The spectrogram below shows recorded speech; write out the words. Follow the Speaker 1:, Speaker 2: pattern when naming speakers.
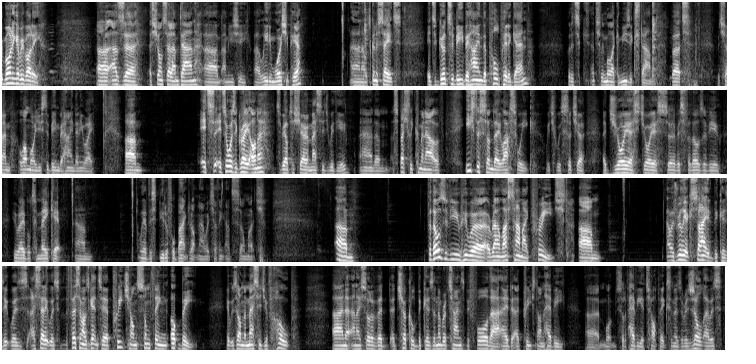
Speaker 1: Good morning, everybody. Uh, as, uh, as Sean said, I'm Dan. Um, I'm usually uh, leading worship here. And I was going to say it's, it's good to be behind the pulpit again, but it's actually more like a music stand, but, which I'm a lot more used to being behind anyway. Um, it's, it's always a great honor to be able to share a message with you, and um, especially coming out of Easter Sunday last week, which was such a, a joyous, joyous service for those of you who were able to make it. Um, we have this beautiful backdrop now, which I think adds so much. Um, for those of you who were around last time I preached, um, I was really excited because it was, I said it was the first time I was getting to preach on something upbeat. It was on the message of hope. And, and I sort of had, had chuckled because a number of times before that I'd, I'd preached on heavy, uh, sort of heavier topics. And as a result, I was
